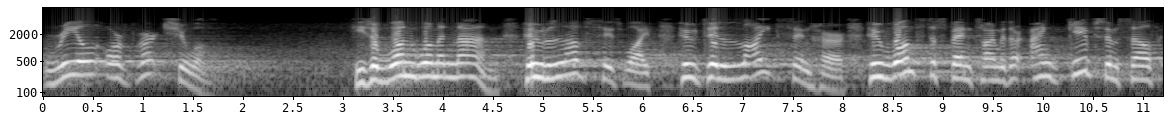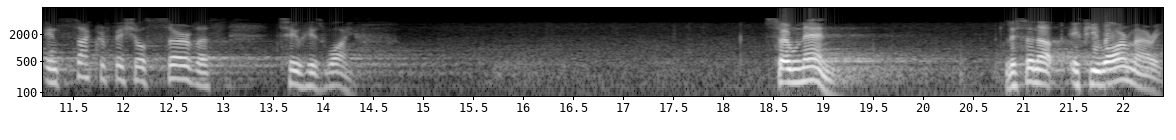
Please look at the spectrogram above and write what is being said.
real or virtual. He's a one woman man who loves his wife, who delights in her, who wants to spend time with her and gives himself in sacrificial service to his wife. So, men, listen up. If you are married,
